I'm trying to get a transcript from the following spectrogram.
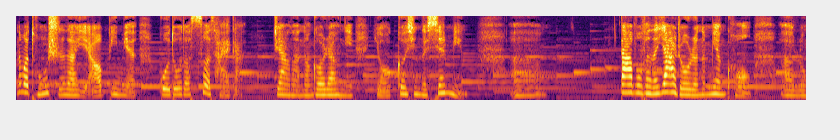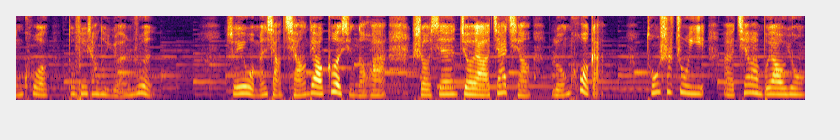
那么同时呢，也要避免过多的色彩感，这样呢能够让你有个性的鲜明。呃，大部分的亚洲人的面孔，呃，轮廓都非常的圆润，所以我们想强调个性的话，首先就要加强轮廓感，同时注意，呃，千万不要用。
